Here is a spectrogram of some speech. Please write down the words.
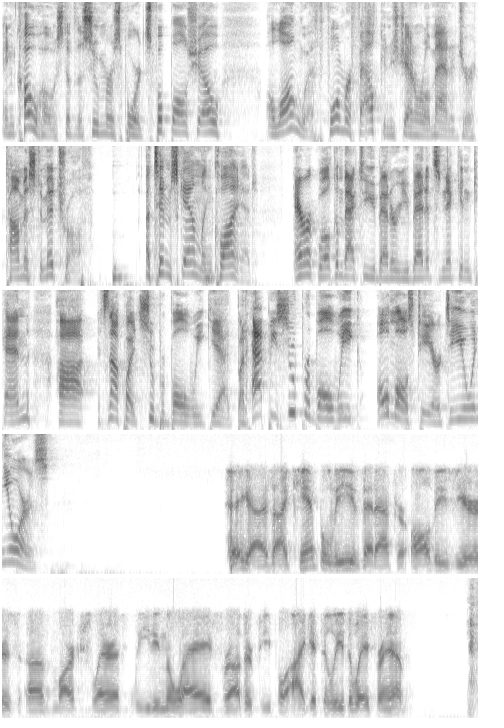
and co-host of the Sumer Sports Football Show along with former Falcons general manager Thomas Dimitroff, a Tim Scanlon client. Eric, welcome back to You Better You Bet. It's Nick and Ken. Uh, it's not quite Super Bowl week yet, but happy Super Bowl week almost here to you and yours. Hey guys, I can't believe that after all these years of Mark Schlereth leading the way for other people, I get to lead the way for him.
